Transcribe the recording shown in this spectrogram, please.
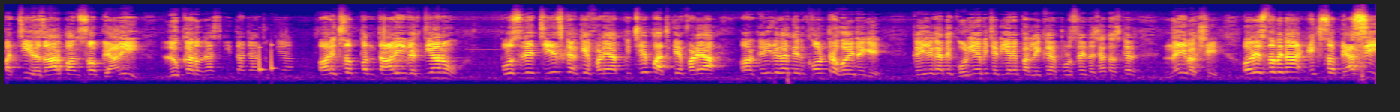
25542 ਲੋਕਾਂ ਨੂੰ ਅਰੈਸਟ ਕੀਤਾ ਜਾ ਚੁੱਕਿਆ ਔਰ 145 ਵਿਅਕਤੀਆਂ ਨੂੰ ਪੁਲਿਸ ਨੇ ਚੇਸ ਕਰਕੇ ਫੜਿਆ ਪਿੱਛੇ ਭੱਜ ਕੇ ਫੜਿਆ ਔਰ ਕਈ ਜਗ੍ਹਾ ਤੇ ਇਨਕਾਊਂਟਰ ਹੋਏ ਨੇਗੇ ਕਈ ਜਗ੍ਹਾ ਤੇ ਗੋਲੀਆਂ ਵੀ ਚੱਲੀਆਂ ਨੇ ਪਰ ਲੇਕਿਨ ਪੁਲਿਸ ਨੇ ਨਸ਼ਾ ਤਸਕਰ ਨਹੀਂ ਬਖਸ਼ੇ ਔਰ ਇਸ ਤੋਂ ਬਿਨਾ 182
